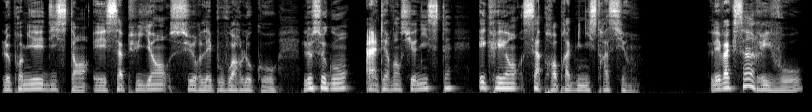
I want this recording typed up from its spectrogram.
Le premier distant et s'appuyant sur les pouvoirs locaux, le second interventionniste et créant sa propre administration. Les vaccins rivaux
